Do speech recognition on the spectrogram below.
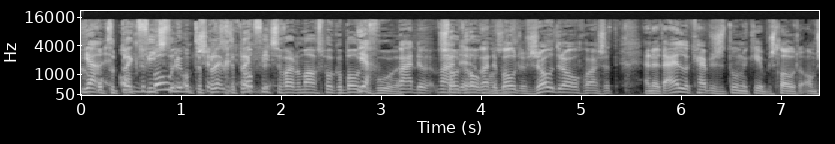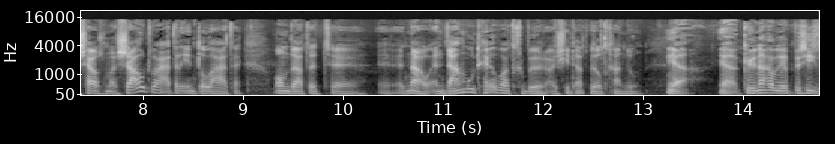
ja, op de plek, op de fietsten, op de plek, de plek fietsen waar normaal gesproken boten ja, voeren. Waar de, waar de, waar de boten zo droog was het. En uiteindelijk hebben ze toen een keer besloten om zelfs maar zoutwater in te laten. Omdat het, uh, uh, nou, en daar moet heel wat gebeuren als je dat wilt gaan doen. Ja, ja, kun je nagaan, precies.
